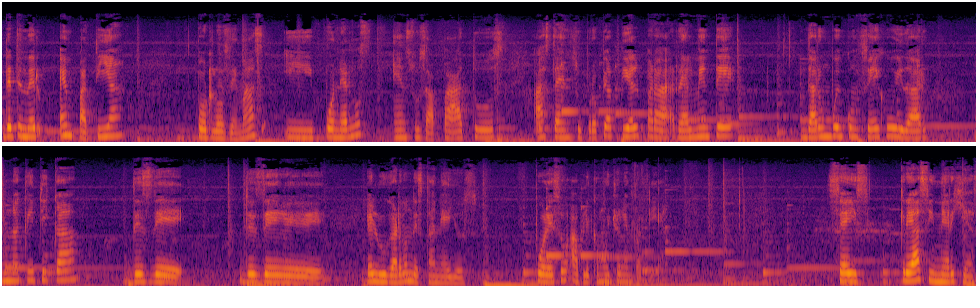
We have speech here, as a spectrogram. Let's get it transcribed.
de tener empatía por los demás y ponernos en sus zapatos, hasta en su propia piel para realmente dar un buen consejo y dar una crítica desde, desde el lugar donde están ellos. Por eso aplica mucho la empatía. 6. Crea sinergias.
